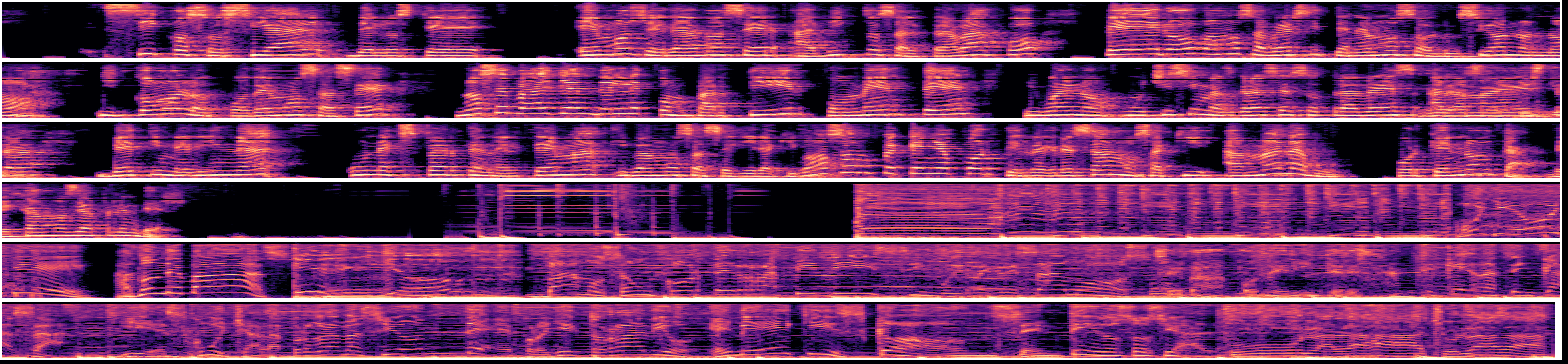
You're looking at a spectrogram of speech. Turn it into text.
psicosocial de los que hemos llegado a ser adictos al trabajo, pero vamos a ver si tenemos solución o no y cómo lo podemos hacer. No se vayan, denle compartir, comenten y bueno, muchísimas gracias otra vez a la maestra Betty Medina, una experta en el tema y vamos a seguir aquí. Vamos a un pequeño corte y regresamos aquí a Manabu, porque nunca dejamos de aprender. ¿A dónde vas? ¿Quién, yo? Vamos a un corte rapidísimo y regresamos. Se va a poner interesante. Quédate en casa y escucha la programación de Proyecto Radio MX con sentido social. ¡Uh, la, la, chulada!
